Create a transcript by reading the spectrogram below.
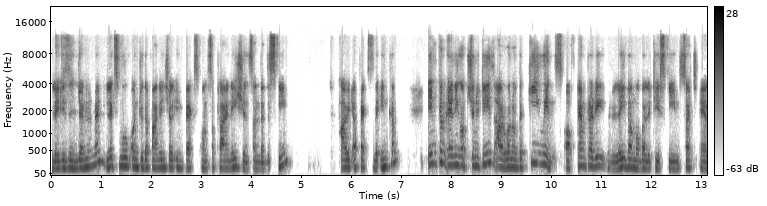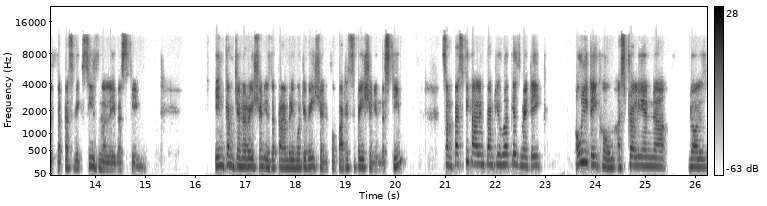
Ladies and gentlemen, let's move on to the financial impacts on supplier nations under the scheme, how it affects the income. Income earning opportunities are one of the key wins of temporary labor mobility schemes such as the Pacific Seasonal Labor Scheme. Income generation is the primary motivation for participation in the scheme. Some Pacific Island country workers may take only take home Australian uh, dollars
